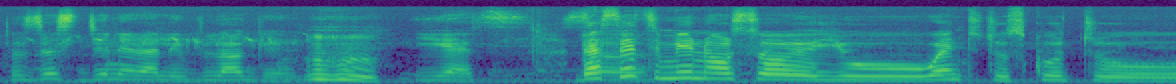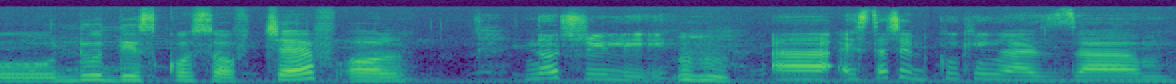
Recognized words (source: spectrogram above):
It was just generally vlogging. hmm Yes. Does So- it mean also you went to school to do this course of chef or? Not really. Mhm. Uh, I started cooking as, um,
